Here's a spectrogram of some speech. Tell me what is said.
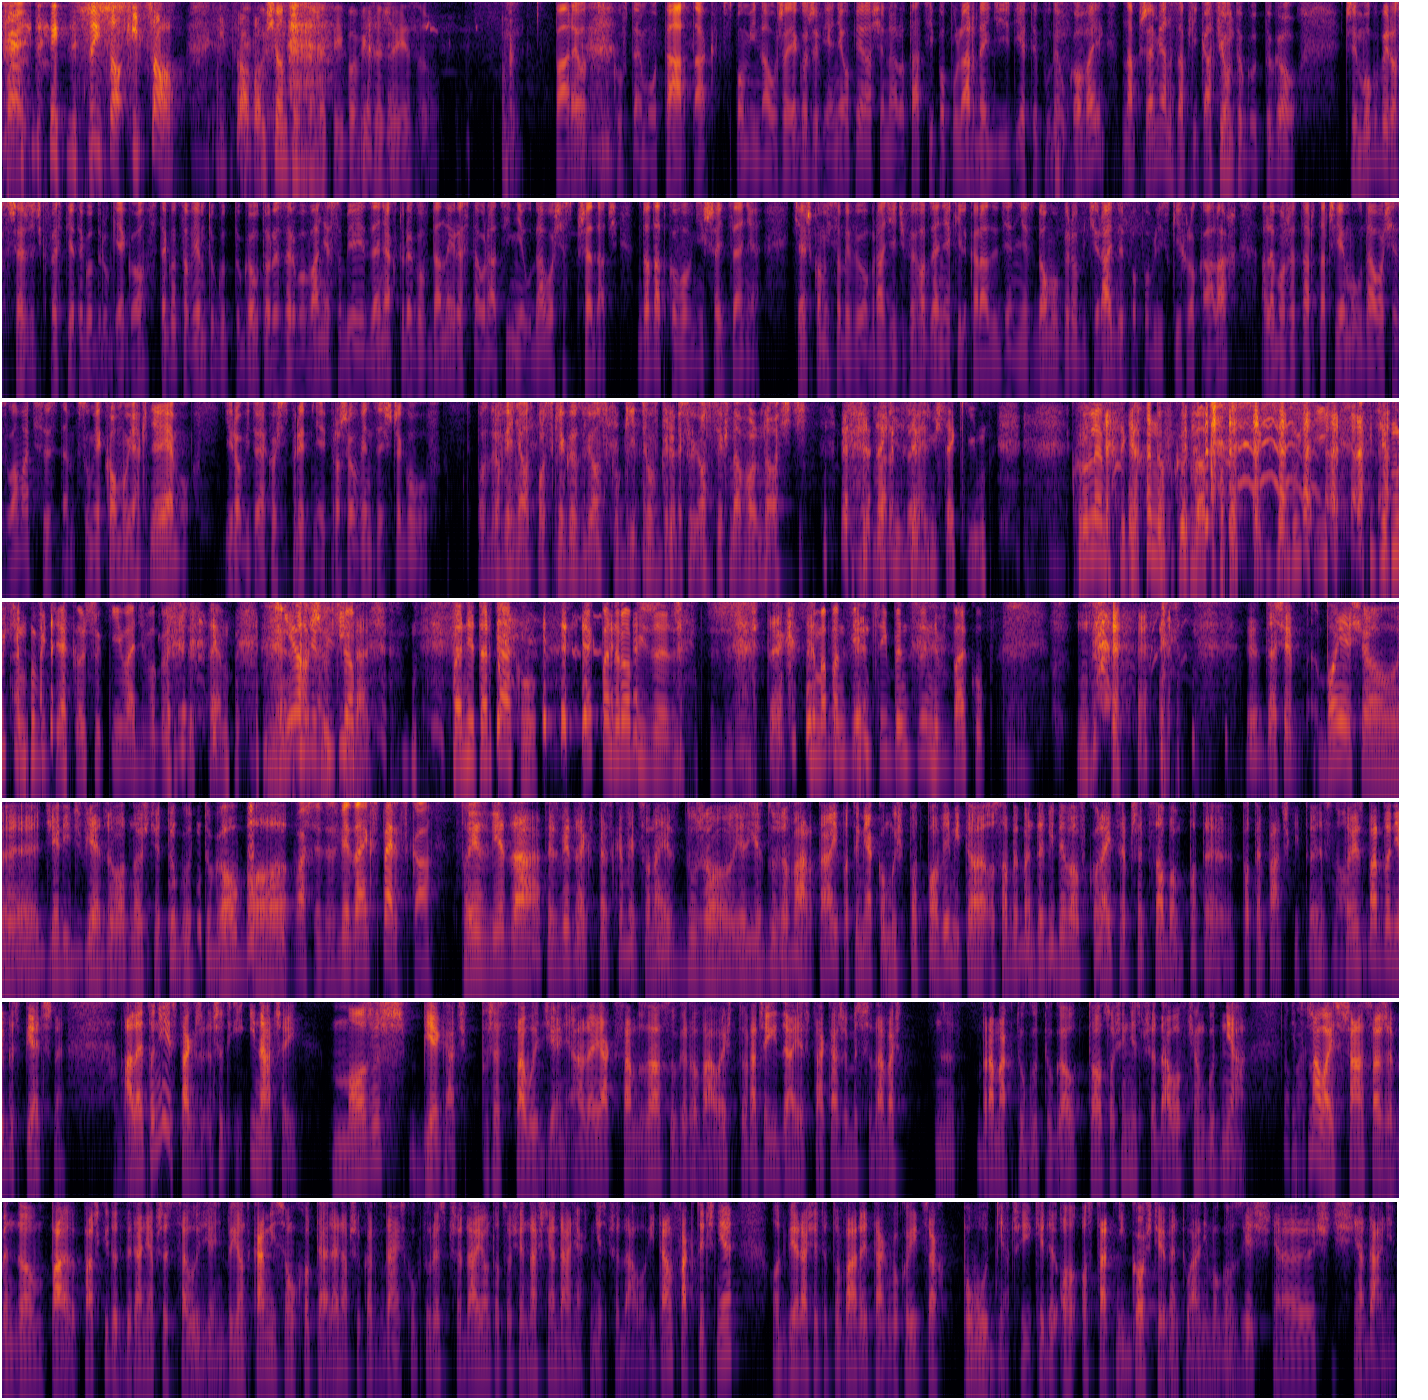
Okej. I co? I co? I co? To Usiądę to lepiej, bo widzę, że jest... Parę odcinków temu Tartak wspominał, że jego żywienie opiera się na rotacji popularnej dziś diety pudełkowej na przemian z aplikacją Too Good To Go. Czy mógłby rozszerzyć kwestię tego drugiego? Z tego co wiem, Too Good To Go to rezerwowanie sobie jedzenia, którego w danej restauracji nie udało się sprzedać, dodatkowo w niższej cenie. Ciężko mi sobie wyobrazić wychodzenie kilka razy dziennie z domu, by robić rajdy po pobliskich lokalach, ale może Tartaciemu udało się złamać system. W sumie komu jak nie jemu. I robi to jakoś sprytniej. Proszę o więcej szczegółów. Pozdrowienia od Polskiego Związku Gitów Grypsujących na wolności. Taki z jakimś takim królem cyganów, kurwa, w Polsce, gdzie musi, gdzie musi mówić, jak oszukiwać w ogóle system. nie oszukiwać. Panie Tartaku, jak pan robi, że, że, że, że ma pan więcej benzyny w baku? Ja się, boję się e, dzielić wiedzą odnośnie Too Good To Go, bo Właśnie, to jest wiedza ekspercka. To jest wiedza, to jest wiedza ekspercka, więc ona jest dużo, jest dużo warta i po tym jak komuś podpowiem i te osoby będę widywał w kolejce przed sobą po te, po te paczki. To jest, No. to jest bardzo niebezpieczne. Ale to nie jest tak, że czy inaczej. Możesz biegać przez cały dzień, ale jak sam zasugerowałeś, to raczej idea jest taka, żeby sprzedawać w ramach Good To Go to, co się nie sprzedało w ciągu dnia. Więc mała jest szansa, że będą pa paczki do odbierania przez cały dzień. Wyjątkami są hotele, na przykład w Gdańsku, które sprzedają to, co się na śniadaniach nie sprzedało. I tam faktycznie odbiera się te towary tak w okolicach południa, czyli kiedy ostatni goście ewentualnie mogą zjeść śnia śniadanie.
